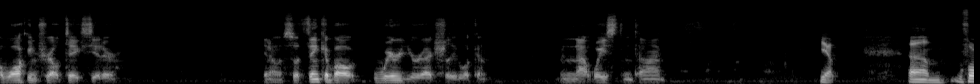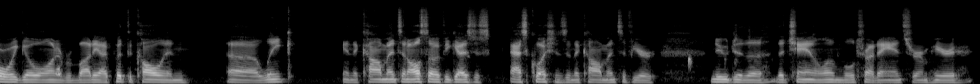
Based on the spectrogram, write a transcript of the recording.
a walking trail takes you there you know so think about where you're actually looking and not wasting time Yep. um, before we go on, everybody, I put the call in uh, link in the comments, and also if you guys just ask questions in the comments if you're new to the the channel, and we'll try to answer them here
